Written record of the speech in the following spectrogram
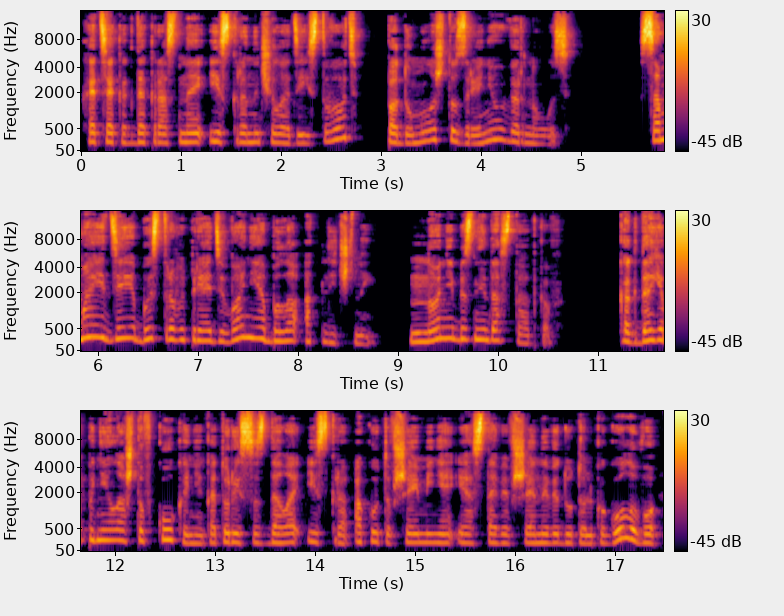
Хотя, когда красная искра начала действовать, подумала, что зрение увернулось. Сама идея быстрого переодевания была отличной, но не без недостатков. Когда я поняла, что в коконе, который создала искра, окутавшая меня и оставившая на виду только голову,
